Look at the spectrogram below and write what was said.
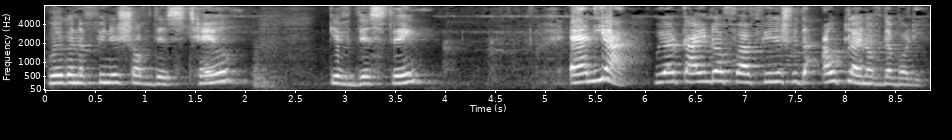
We're gonna finish off this tail. Give this thing. And yeah we are kind of uh, finished with the outline of the body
